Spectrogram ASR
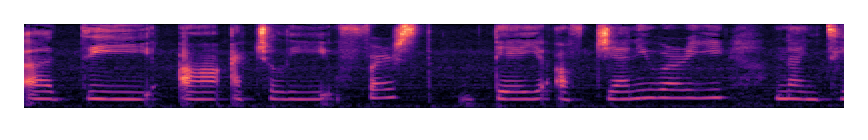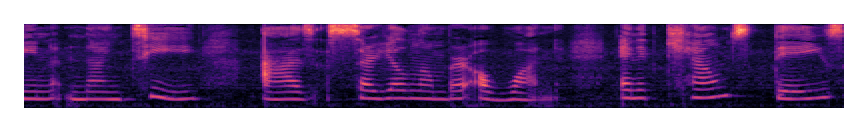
uh, the uh, actually first day of january 1990 as serial number of one and it counts days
